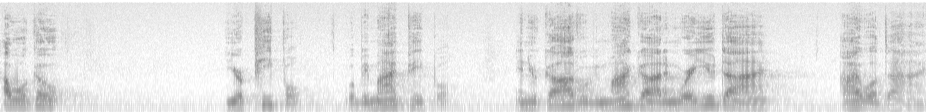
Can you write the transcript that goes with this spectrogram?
I will go. Your people will be my people, and your God will be my God. And where you die, I will die,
